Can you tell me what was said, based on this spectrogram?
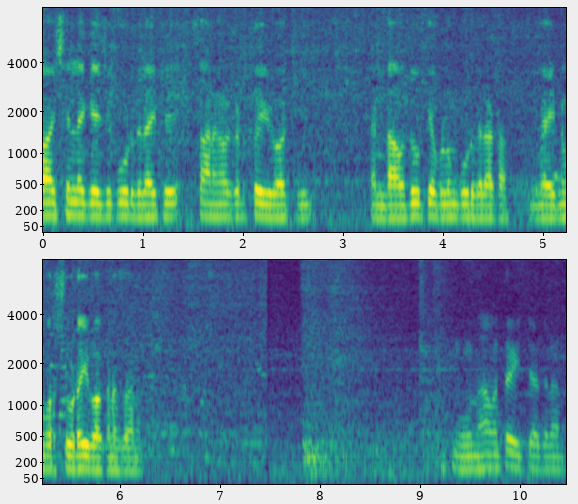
പ്രാവശ്യം ലഗേജ് കൂടുതലായിട്ട് സാധനങ്ങളൊക്കെ എടുത്ത് ഒഴിവാക്കി. രണ്ടാമത് നോക്കിയപ്പോഴും കൂടുതലാട്ടാ. അതിന് കുറച്ചുകൂടെ ഒഴിവാക്കണ സാധനം. മൂന്നാമത്തെ വെയിറ്റാക്കലാണ്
